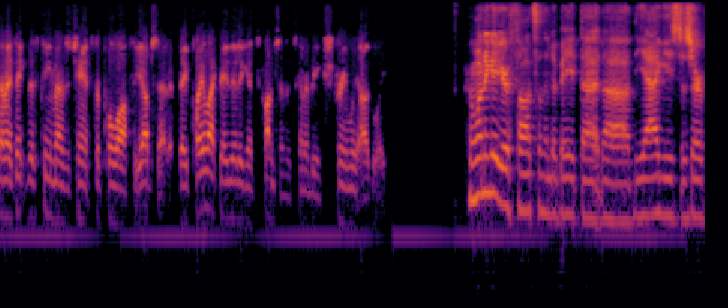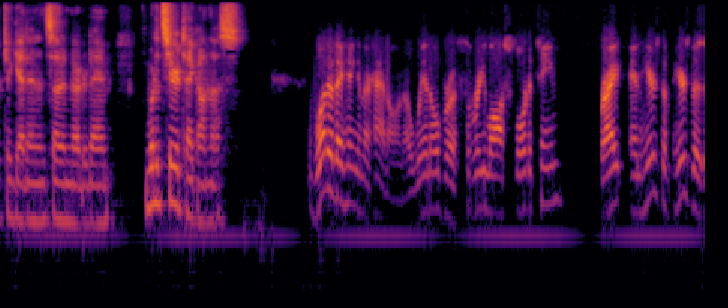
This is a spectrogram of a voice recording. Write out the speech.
then I think this team has a chance to pull off the upset. If they play like they did against Clemson, it's going to be extremely ugly. I want to get your thoughts on the debate that uh, the Aggies deserve to get in instead of Notre Dame. What is your take on this? What are they hanging their hat on? A win over a three-loss Florida team? right? And here's the here's the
